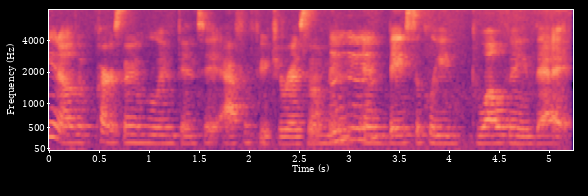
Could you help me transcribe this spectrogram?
you know, the person who invented Afrofuturism and, mm-hmm. and basically delving that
